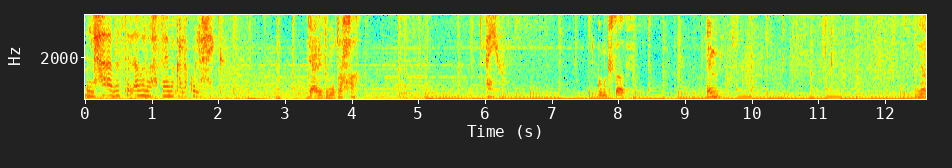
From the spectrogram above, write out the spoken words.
نلحقها بس الأول وهفهمك على كل حاجة. تعرفي مطرحها أيوه. قومي اقتصادي همي. يلا.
